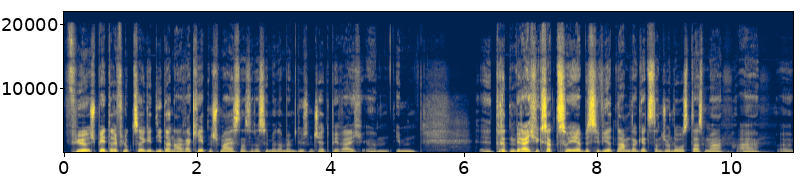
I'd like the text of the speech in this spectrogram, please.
für spätere Flugzeuge, die dann auch Raketen schmeißen, also da sind wir dann beim Düsenjet-Bereich. Ähm, Im äh, dritten Bereich, wie gesagt, so eher bis Vietnam, da geht es dann schon los, dass man äh, äh,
